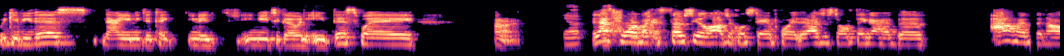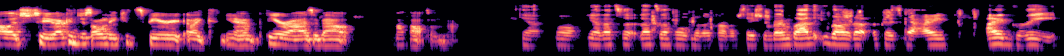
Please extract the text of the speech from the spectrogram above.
we give you this now you need to take you need you need to go and eat this way i don't know Yep. And that's more of like a sociological standpoint that I just don't think I have the I don't have the knowledge to. I can just only conspire like, you know, theorize about my thoughts on that. Yeah, well, yeah, that's a that's a whole other conversation. But I'm glad that you brought it up because yeah, I I agree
